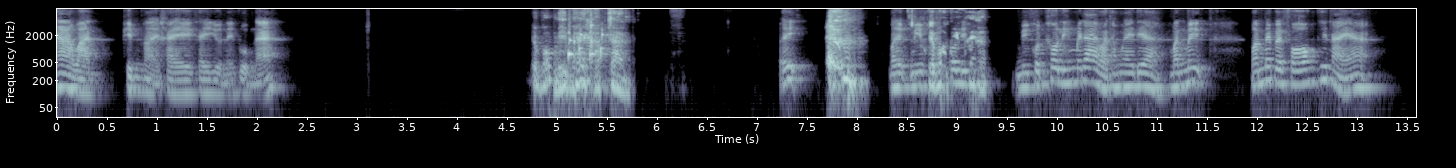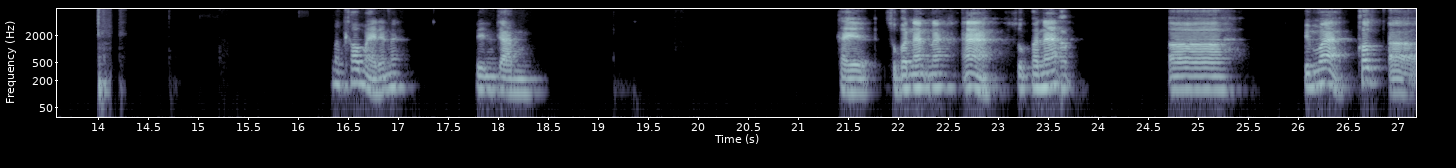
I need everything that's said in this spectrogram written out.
ห้าวัน พิมพ์หน่อยใครใครอยู่ในกลุ่มนะ เดี๋ยวผมพิมพ์ให้ครับอาจารย์เฮ้ยมันมีคเดี๋ยนวผมเข้าลิงพิมพ์ให้ก์ครับ มีคนเข้าลิงก์ไม่ได้ว่ะทำไงเดียมันไม่ มันไม่ไปฟ้องที่ไหนอะ มันเข้าใหม่ได้ไหมเป็นกรรมใครสุพนัทนะ อ่า สุพนัทครับ เอ่อพิมพ์ว่าเขาเอ่อ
